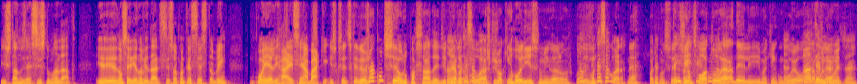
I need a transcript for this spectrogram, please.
e está no exercício do mandato, e não seria novidade se isso acontecesse também com ele, sem Abac. Isso que você descreveu já aconteceu no passado. Aí, de não, acontece agora. Acho que Joaquim Rori, se não me engano. Não, ele, acontece agora. Né? Pode é, acontecer. Tem gente a foto era dele, mas quem concorreu é. ah, era teve mulher. muitos, né?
